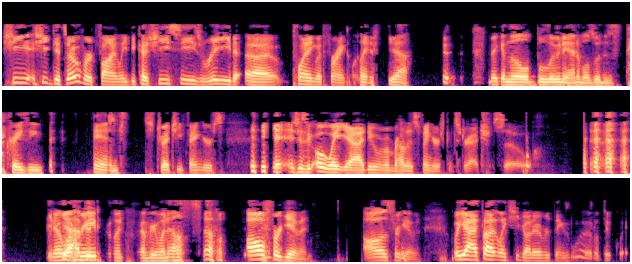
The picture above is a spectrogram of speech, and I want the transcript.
she she gets over it finally because she sees Reed uh, playing with Franklin. Yeah. Making little balloon animals with his crazy hands. Stretchy fingers. And she's like, "Oh wait, yeah, I do remember how those fingers can stretch." So you know yeah, what, Reed? everyone else. So All forgiven. All is forgiven. But yeah, I thought like she got over things a little too quick.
